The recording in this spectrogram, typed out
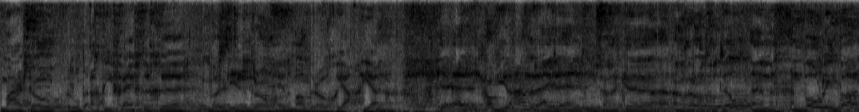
Maar zo rond 1850 uh, was die droog. helemaal droog. Ja, ja. ja. ja en ik kwam hier aanrijden en toen zag ik uh, een groot hotel en een bowlingbaan.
